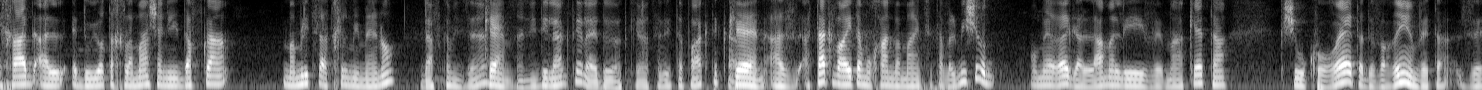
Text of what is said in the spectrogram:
אחד על עדויות החלמה, שאני דווקא ממליץ להתחיל ממנו. דווקא מזה? כן. אני דילגתי על העדויות, כי רציתי את הפרקטיקה. כן, אז אתה כבר היית מוכן ב-mindset, אבל מי שעוד אומר, רגע, למה לי ומה הקטע, כשהוא קורא את הדברים, ואת ה... זה,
